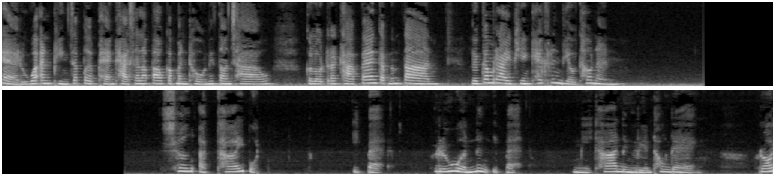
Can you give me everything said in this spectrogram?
แก่รู้ว่าอันผิงจะเปิดแผงขายซาลาเปากับมันโถในตอนเช้า ก็ลดราคาแป้งกับน้ำตาล เหลือกำไรเพียงแค่ครึ่งเดียวเท่านั้น เชิงอัดท้ายบท อีแปะ หรือเหวินหนึ่งอีแปะ มีค่าหนึ่งเหรียญทองแดง ร้อย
